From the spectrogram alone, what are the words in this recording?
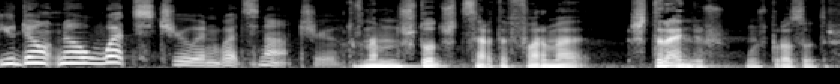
You don't know what's true and what's not true. Tornamos-nos todos, de certa forma, estranhos uns para os outros.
